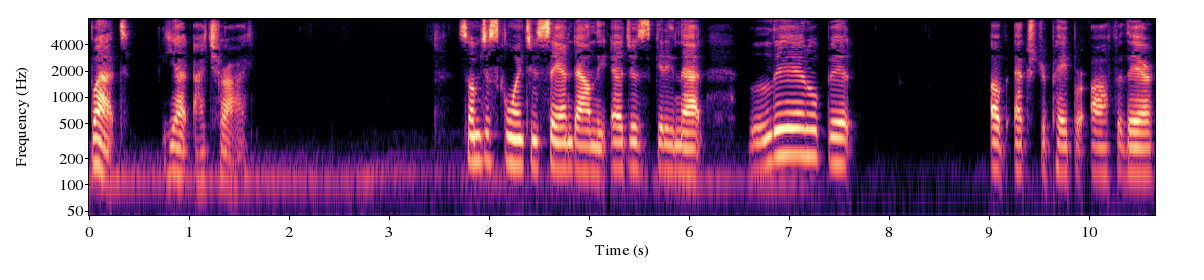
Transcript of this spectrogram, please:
but yet I try. So I'm just going to sand down the edges, getting that little bit of extra paper off of there.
